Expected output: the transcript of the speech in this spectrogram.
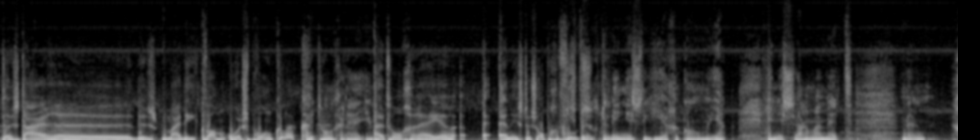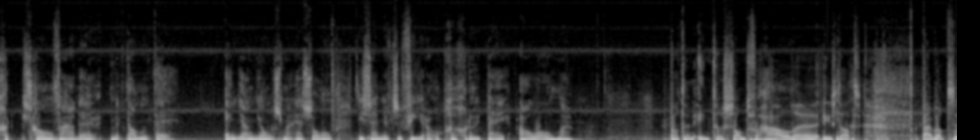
Dus daar, eh, dus, maar die kwam oorspronkelijk uit Hongarije. Uit Hongarije eh, en is dus opgevoed. Als vluchteling is die hier gekomen, ja. En is samen met mijn schoonvader, mijn tante en Jan Jongsma en Sol, die zijn met z'n vieren opgegroeid bij oude oma. Wat een interessant verhaal eh, is dat. Maar wat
